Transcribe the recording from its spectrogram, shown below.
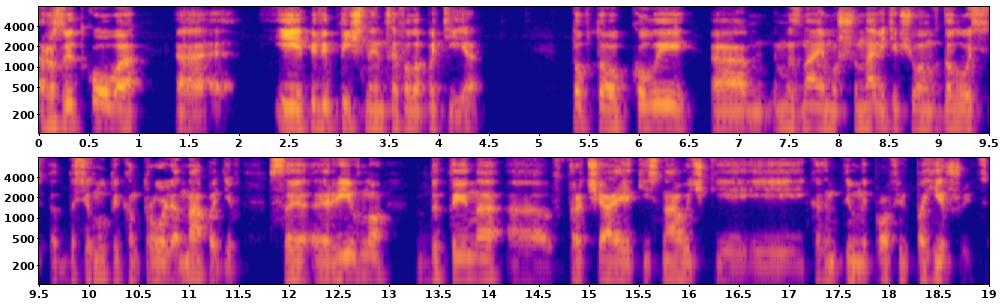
розвиткова і епілептична енцефалопатія. Тобто, коли ми знаємо, що навіть якщо вам вдалося досягнути контроля нападів, все рівно дитина е, втрачає якісь навички і когнітивний профіль погіршується.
